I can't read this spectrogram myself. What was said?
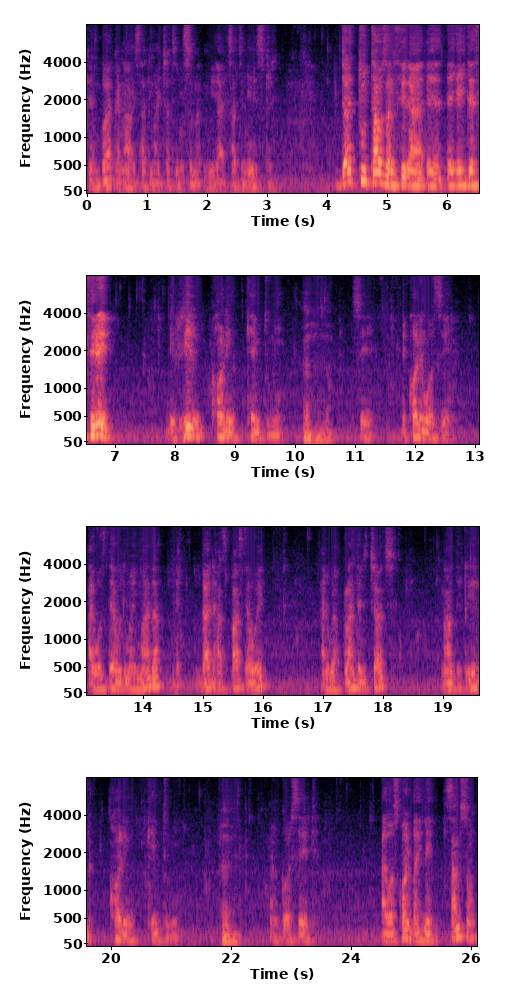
Came back and now I started my church mission, uh, church ministry. That 2083, the real calling came to me. Mm-hmm. See, the calling was uh, I was there with my mother. The dad has passed away, and we have planted a church. Now the real calling came to me, Mm-hmm. and God said, I was called by name, Samson,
